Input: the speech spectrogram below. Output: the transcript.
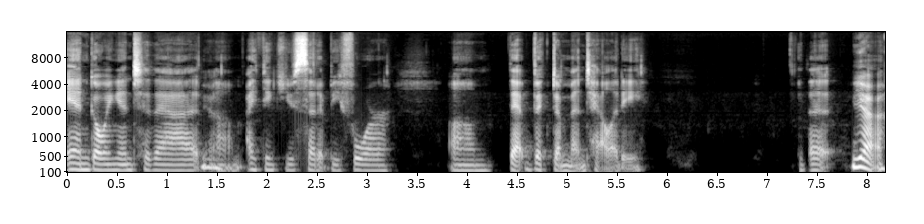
and going into that yeah. um, i think you said it before um, that victim mentality that yeah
